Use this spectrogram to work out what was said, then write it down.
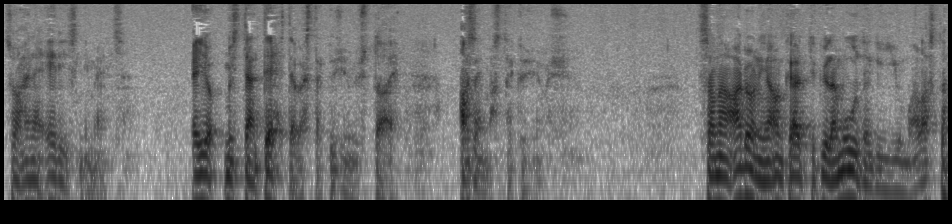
Se on hänen erisnimensä. Ei ole mistään tehtävästä kysymys tai asemasta kysymys. Sana Adonia on käytetty kyllä muutenkin Jumalasta,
